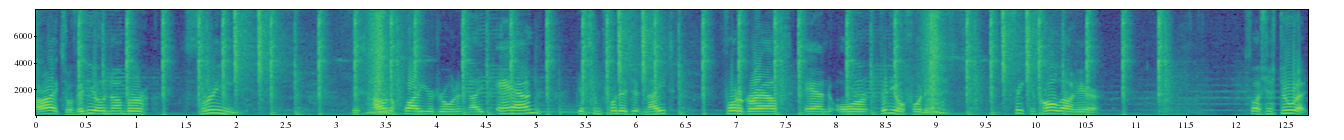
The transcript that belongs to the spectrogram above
All right, so video number three is how to fly your drone at night and get some footage at night, photographs and or video footage. Freaking cold out here. So let's just do it.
